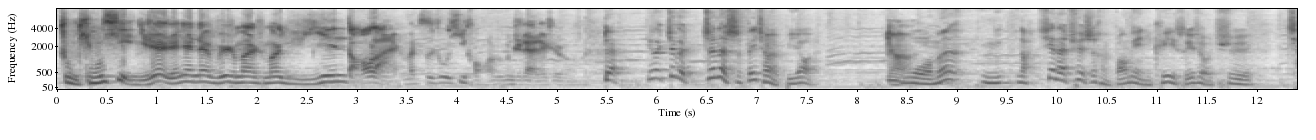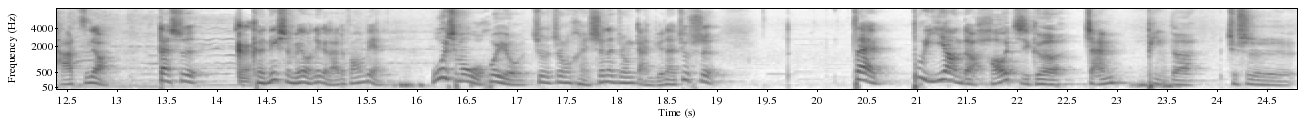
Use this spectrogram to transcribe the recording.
助听器，你这人家那不是什么什么语音导览、什么自助系统什么之类的这种对，因为这个真的是非常有必要的。啊？我们你那现在确实很方便，你可以随手去查资料，但是肯定是没有那个来的方便。为什么我会有就是这种很深的这种感觉呢？就是在不一样的好几个展品的，就是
